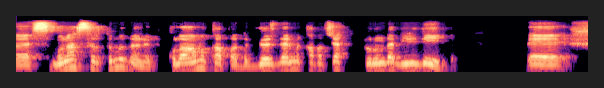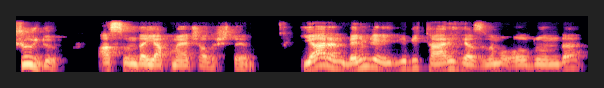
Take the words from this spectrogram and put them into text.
e, buna sırtımı dönüp kulağımı kapatıp gözlerimi kapatacak durumda biri değildim. E, şuydu aslında yapmaya çalıştığım. Yarın benimle ilgili bir tarih yazılımı olduğunda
